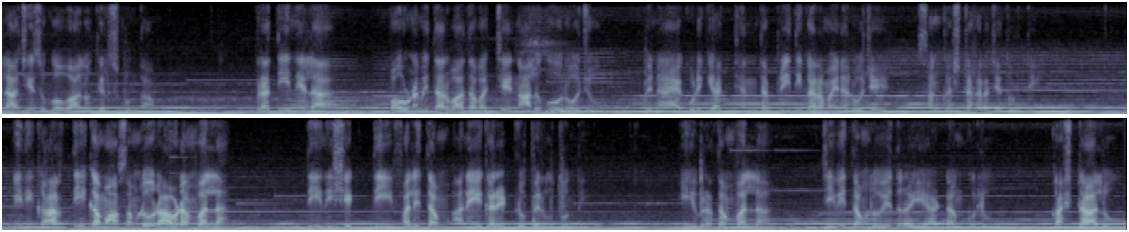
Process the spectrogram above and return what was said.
ఎలా చేసుకోవాలో తెలుసుకుందాం. ప్రతి నెల పౌర్ణమి తర్వాత వచ్చే నాలుగో రోజు వినాయకుడికి అత్యంత ప్రీతికరమైన రోజే సంకష్టహర చతుర్థి. ఇది కార్తీక మాసంలో రావడం వల్ల దీని శక్తి ఫలితం అనేక రెట్లు పెరుగుతుంది. ఈ వ్రతం వల్ల జీవితంలో ఎదురయ్యే అడ్డంకులు కష్టాలు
